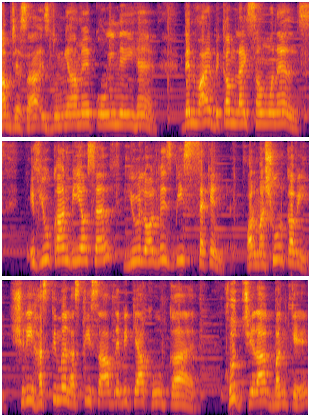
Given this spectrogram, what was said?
आप जैसा इस दुनिया में कोई नहीं है then why become like someone else if you can be yourself you will always be second और मशहूर कवि श्री हस्तिमल हस्ती साहब ने भी क्या खूब कहा है। खुद चिराग बन के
